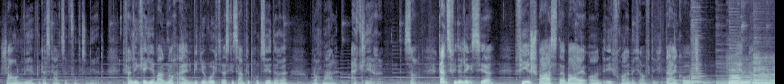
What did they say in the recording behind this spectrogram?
schauen wir, wie das Ganze funktioniert. Ich verlinke hier mal noch ein Video, wo ich dir das gesamte Prozedere nochmal erkläre. So, ganz viele Links hier. Viel Spaß dabei und ich freue mich auf dich. Dein Coach. Ender.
